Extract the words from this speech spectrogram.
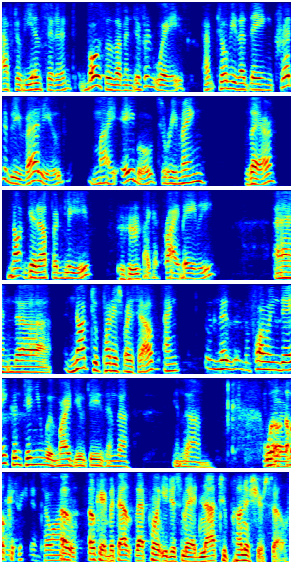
after the incident, both of them in different ways have told me that they incredibly valued my able to remain there, not get up and leave hmm like a crybaby, and uh, not to punish myself, and the, the following day continue with my duties in the in the um, in Well, the okay. retreat and so on. Oh, okay, but that that point you just made, not to punish yourself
